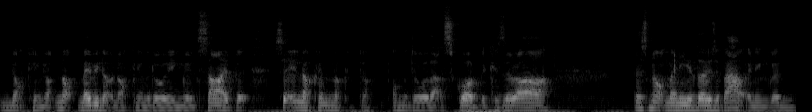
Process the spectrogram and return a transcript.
knocking on, not maybe not knocking on the door of the England side, but certainly knocking on the door of that squad because there are there's not many of those about in England,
